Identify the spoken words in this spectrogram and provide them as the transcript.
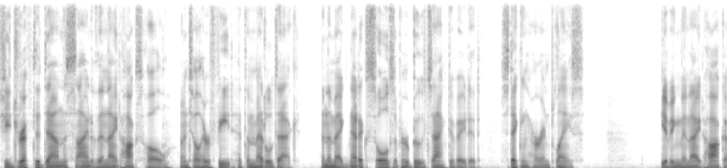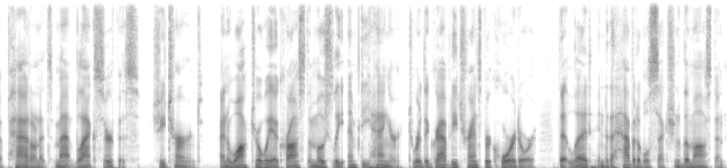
She drifted down the side of the Nighthawk's hull until her feet hit the metal deck and the magnetic soles of her boots activated, sticking her in place. Giving the Nighthawk a pat on its matte black surface, she turned and walked her way across the mostly empty hangar toward the gravity transfer corridor that led into the habitable section of the Mawston.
